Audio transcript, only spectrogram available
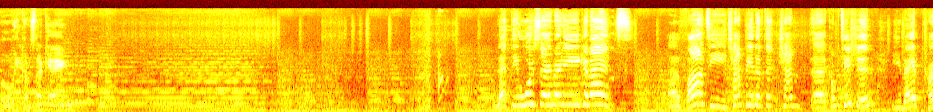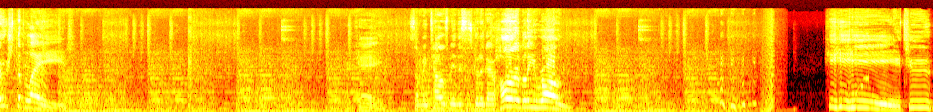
Oh, here comes the king. Let the award ceremony commence! Uh, Vaati, champion of the champ uh, competition, you may approach the blade. Something tells me this is going to go horribly wrong. Hee hee hee, to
